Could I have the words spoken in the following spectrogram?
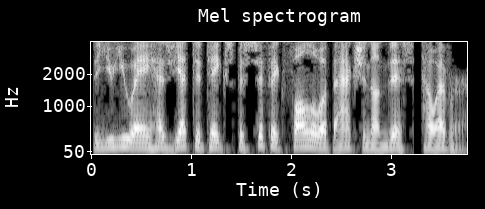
The UUA has yet to take specific follow-up action on this, however.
